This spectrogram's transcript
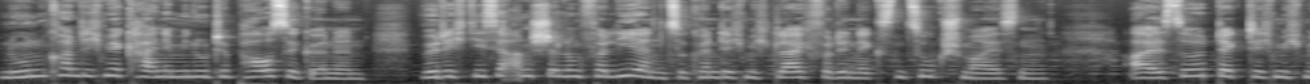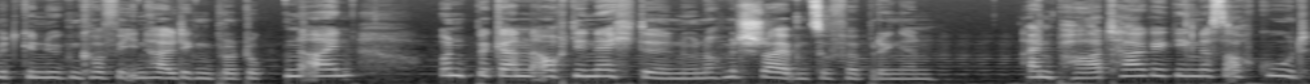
Nun konnte ich mir keine Minute Pause gönnen. Würde ich diese Anstellung verlieren, so könnte ich mich gleich vor den nächsten Zug schmeißen. Also deckte ich mich mit genügend koffeinhaltigen Produkten ein und begann auch die Nächte nur noch mit Schreiben zu verbringen. Ein paar Tage ging das auch gut.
